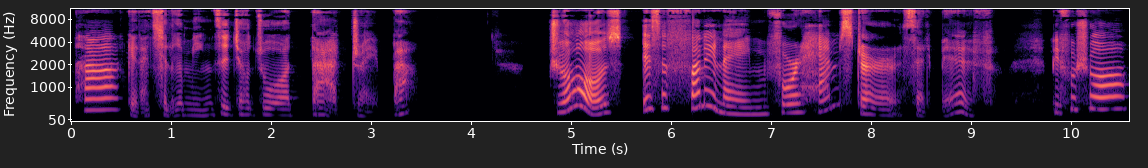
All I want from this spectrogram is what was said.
他给它起了个名字，叫做大嘴巴。Jaws is a funny name for a hamster," said Biff. 比夫说：“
